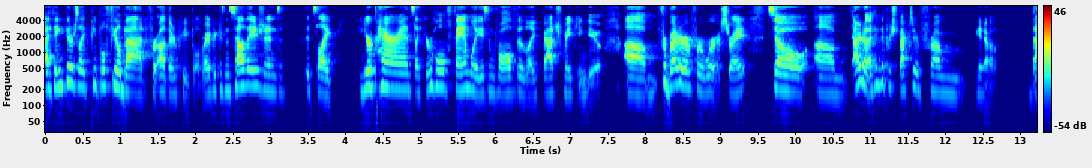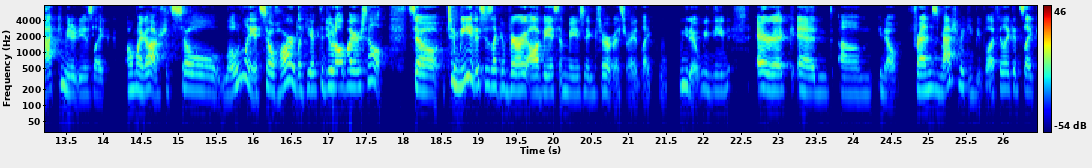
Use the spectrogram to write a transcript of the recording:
I think there's like people feel bad for other people, right? Because in South Asians, it's like your parents, like your whole family is involved in like matchmaking you, um, for better or for worse, right? So um, I don't know. I think the perspective from you know that community is like, oh my gosh, it's so lonely, it's so hard. Like you have to do it all by yourself. So to me, this is like a very obvious, amazing service, right? Like you know, we need Erik and um, you know friends matchmaking people. I feel like it's like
